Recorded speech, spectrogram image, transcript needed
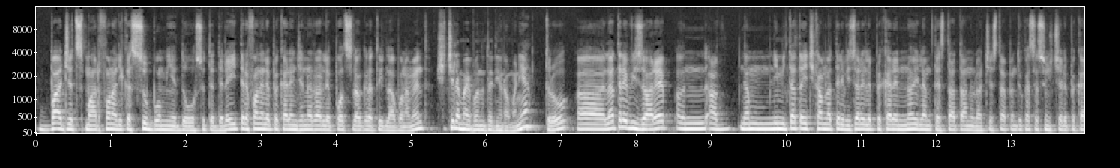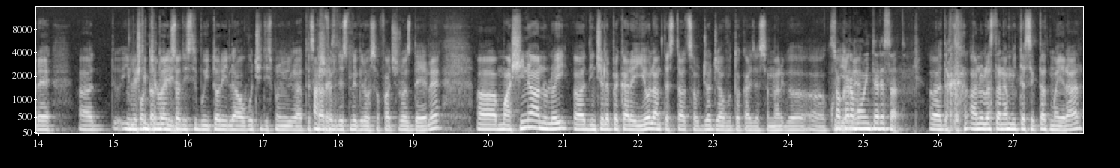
budget smartphone, adică sub 1200 de lei, telefoanele pe care în general le poți lua gratuit la abonament. Și cele mai vândute din România. True. Uh, la televizoare, în, a, ne-am limitat aici cam la televizoarele pe care noi le-am testat anul acesta, pentru că astea sunt și cele pe care uh, cel mai importatorii bine. sau distribuitorii le-au avut și disponibile la test, Așa altfel e este. destul de greu să faci rost de ele. Uh, mașina anului, uh, din cele pe care eu le-am testat sau George a avut ocazia să meargă uh, cu Sau ele, care m-au interesat. uh, dacă anul ăsta ne-am intersectat mai rar,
